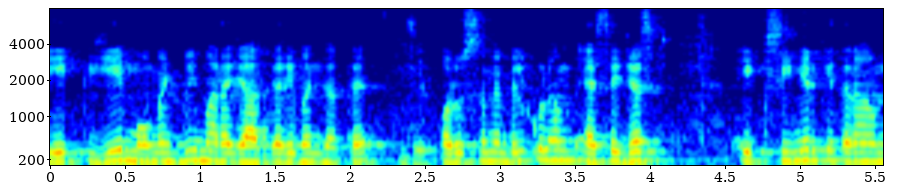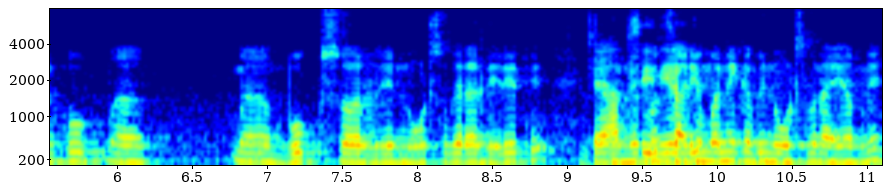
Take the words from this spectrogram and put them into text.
एक ये मोमेंट भी हमारा यादगारी बन जाता है। और उस समय बिल्कुल हम ऐसे जस्ट एक सीनियर की तरह उनको बुक्स और नोट्स वगैरह दे रहे थे। चाहे हमने खुद सारी उम्र ने कभी नोट्स बनाए हमने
